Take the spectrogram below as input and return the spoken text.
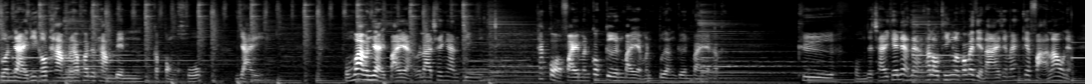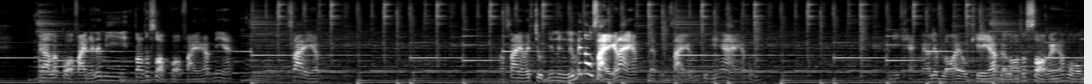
ส่วนใหญ่ที่เขาทำนะครับเขาจะทำเป็นกระป๋องโค้กใหญ่ ผมว่ามันใหญ่ไปอะ เวลาใช้งานจริง ถ้าก่อไฟมันก็เกินไปอะมันเปลืองเกินไปอะครับ คือผมจะใช้แค่เนี้ยเนี่ยถ้าเราทิ้งเราก็ไม่เสียดายใช่ไหมแค่ฝาเหล้าเนี่ยเวลาเราก่อไฟเดี๋ยวจะมีตอนทดสอบก่อไฟนะครับนี่ฮะไส้ครับเอาไส้ไว้จุดนิดนึงหรือไม่ต้องใส่ก็ได้ครับ แต่ผมใส่ก็จุดง่ายๆครับผมอันนี้แข็งแล้วเรียบร้อยโอเคครับเดี๋ยวรอทดสอบกันครับผม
